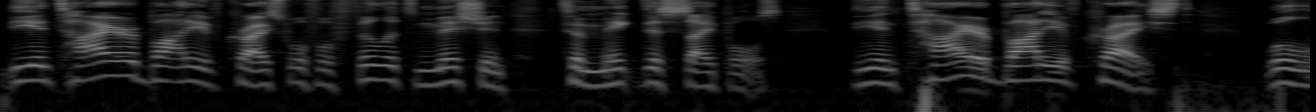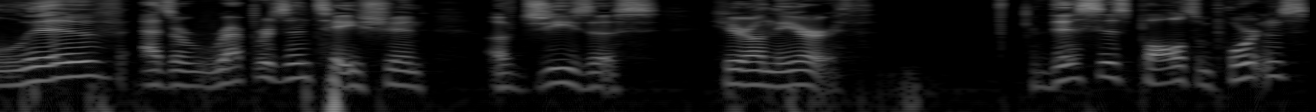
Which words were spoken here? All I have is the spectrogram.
The entire body of Christ will fulfill its mission to make disciples. The entire body of Christ will live as a representation of Jesus here on the earth. This is Paul's importance.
